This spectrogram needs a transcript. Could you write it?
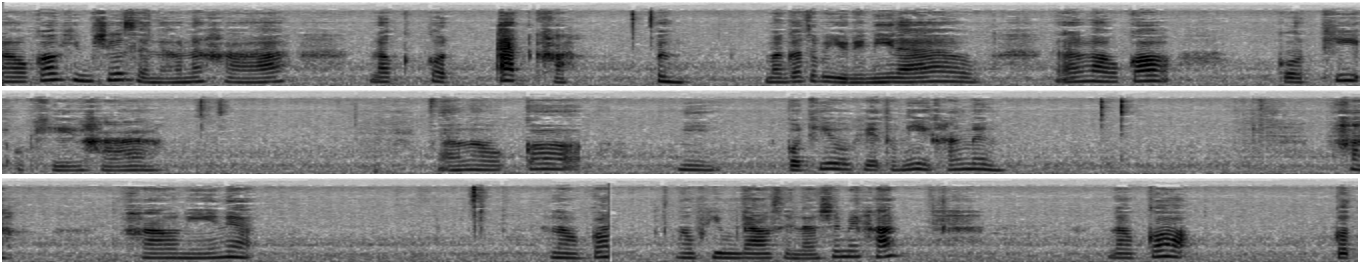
เราก็พิมพ์ชื่อเสร็จแล้วนะคะ เราก็กด add ค่ะ ปึ้ง มันก็จะไปอยู่ในนี้แล้ว แล้วเราก็กดที่โอเคค่ะ แล้วเราก็นี่กดที่โอเคตรงนี้อีกครั้งหนึ่งค่ะ คราวนี้เนี่ย เราก็เราพิมพ์ดาวเสร็จแล้วใช่ไหมคะ เราก็กด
